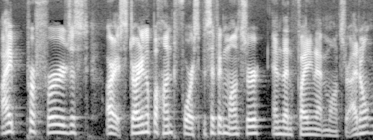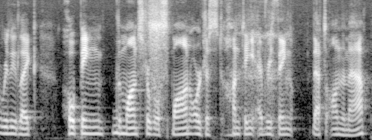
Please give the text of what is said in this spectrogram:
I prefer just all right, starting up a hunt for a specific monster and then fighting that monster. I don't really like hoping the monster will spawn or just hunting everything that's on the map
